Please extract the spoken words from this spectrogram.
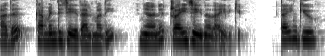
അത് കമന്റ് ചെയ്താൽ മതി. ഞാൻ ട്രൈ ചെയ്യുന്നതായിരിക്കും. താങ്ക്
